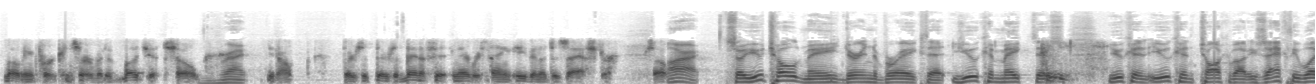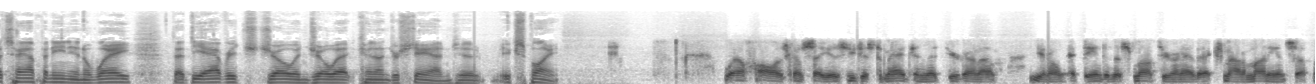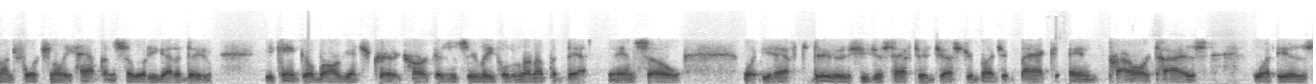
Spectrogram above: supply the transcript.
voting for a conservative budget. So, right, you know, there's a, there's a benefit in everything, even a disaster. So, all right. So you told me during the break that you can make this, you can you can talk about exactly what's happening in a way that the average Joe and Joette can understand. Uh, explain. Well, all I was going to say is you just imagine that you're going to, you know, at the end of this month, you're going to have X amount of money and something unfortunately happens. So what do you got to do? You can't go borrow against your credit card because it's illegal to run up a debt. And so what you have to do is you just have to adjust your budget back and prioritize what is,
